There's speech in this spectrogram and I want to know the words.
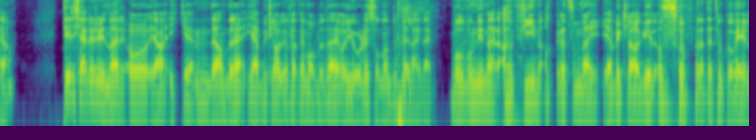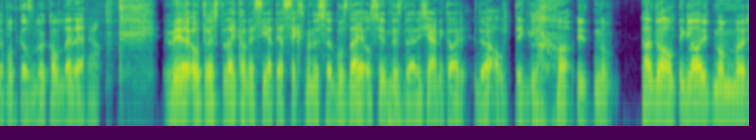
Ja. Til kjære Runar, og ja, ikke det andre. Jeg beklager for at jeg mobbet deg og gjorde det sånn at du ble lei deg. Volvoen din er fin akkurat som deg. Jeg beklager også for at jeg tok over hele podkasten med å kalle deg det. Ja. Ved å trøste deg kan jeg si at jeg er seks minutter sub hos deg og syndes du er en kjernekar. Du er alltid glad utenom Hæ, du er alltid glad utenom når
